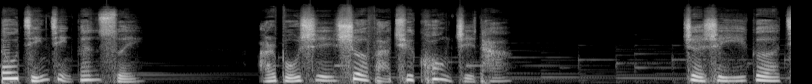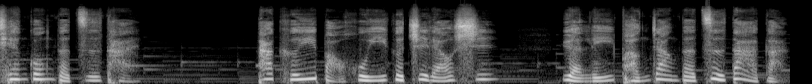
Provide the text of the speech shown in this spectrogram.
都紧紧跟随，而不是设法去控制他。这是一个谦恭的姿态。它可以保护一个治疗师远离膨胀的自大感。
